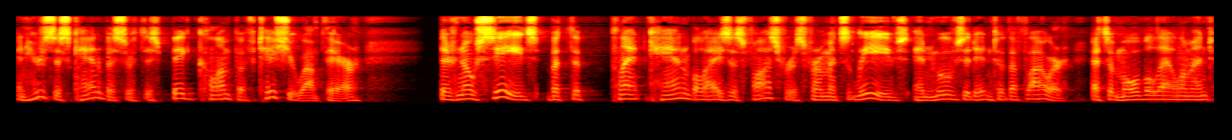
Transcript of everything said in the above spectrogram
and here's this cannabis with this big clump of tissue up there. There's no seeds, but the plant cannibalizes phosphorus from its leaves and moves it into the flower. That's a mobile element.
